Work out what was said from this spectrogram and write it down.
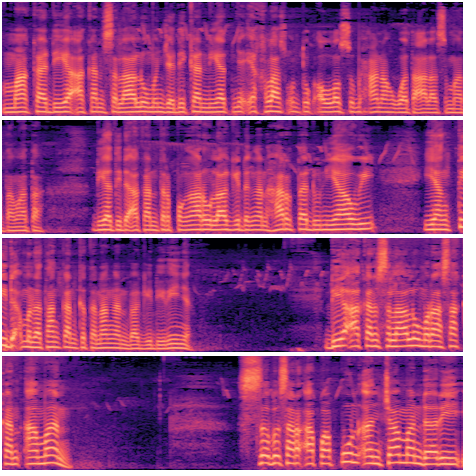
maka dia akan selalu menjadikan niatnya ikhlas untuk Allah Subhanahu wa taala semata-mata. Dia tidak akan terpengaruh lagi dengan harta duniawi yang tidak mendatangkan ketenangan bagi dirinya. Dia akan selalu merasakan aman. Sebesar apa pun ancaman dari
